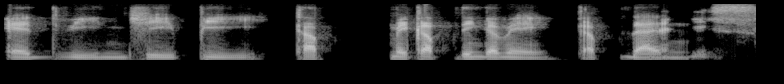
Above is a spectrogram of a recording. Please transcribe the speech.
Edwin, GP, Cap, may Cap din kami, Cap Dan. Nice.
